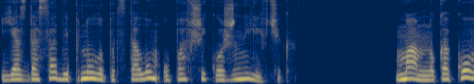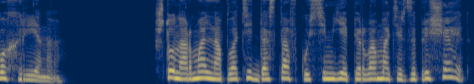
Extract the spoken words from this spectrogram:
я с досадой пнула под столом упавший кожаный лифчик. «Мам, ну какого хрена? Что, нормально оплатить доставку семье первоматерь запрещает?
